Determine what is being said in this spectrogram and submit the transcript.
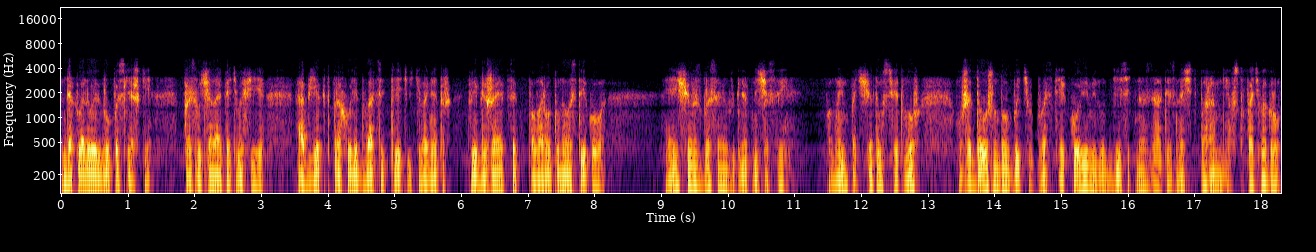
Докладывает группа слежки. Прозвучало опять в эфире. Объект проходит 23-й километр приближается к повороту Новострякова. Я еще раз бросаю взгляд на часы. По моим подсчетам, Светлов уже должен был быть в Вострякове минут десять назад, и значит, пора мне вступать в игру.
